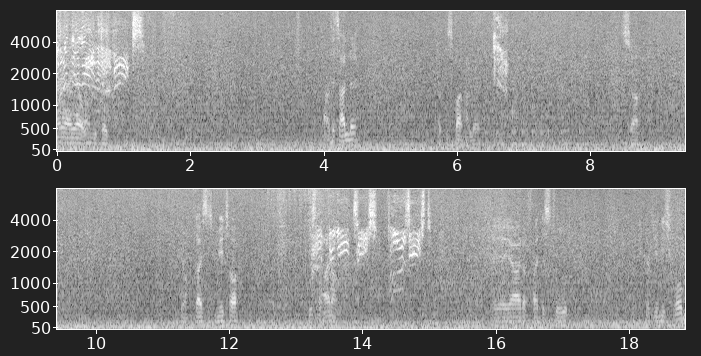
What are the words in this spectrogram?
Ja, ja. Unterwegs. Waren das alle? Ich glaube, das waren alle. So. Ja, 30 Meter. Hier ist noch einer. Ja, ja, der Feind ist tot. Ich kann hier nicht rum.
